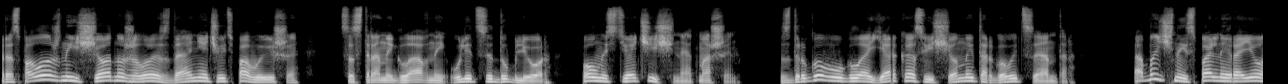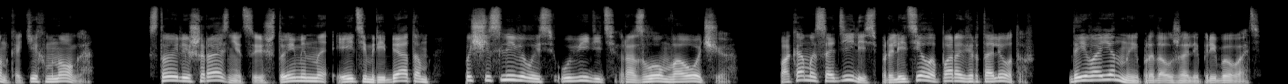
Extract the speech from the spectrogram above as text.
расположено еще одно жилое здание чуть повыше, со стороны главной улицы Дублер, полностью очищенный от машин. С другого угла ярко освещенный торговый центр. Обычный спальный район, каких много. С той лишь разницей, что именно этим ребятам посчастливилось увидеть разлом воочию. Пока мы садились, пролетела пара вертолетов, да и военные продолжали прибывать.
